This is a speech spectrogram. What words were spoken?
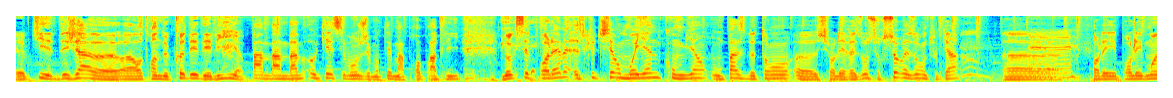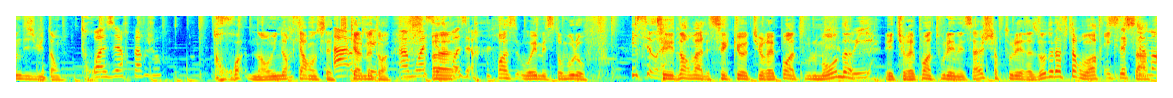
Et Le petit est déjà en train de coder des lignes. Bam, bam, bam. Ok, c'est bon, j'ai monté ma propre appli. Donc c'est le problème. Est-ce que tu sais en moyenne combien on passe de temps sur les réseaux, sur ce réseau en tout cas, Euh. pour, les, pour les moins de 18 ans? 3 heures par jour? 3, Non, 1h47. Ah. Calme-toi. À moi, c'est Euh, 3 heures. Trois- Oui, mais c'est ton boulot. Oui, c'est vrai. C'est normal, c'est que tu réponds à tout le monde Oui, et tu réponds à tous les messages sur tous les réseaux de l'Afterwork. C'est ça. exactement.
